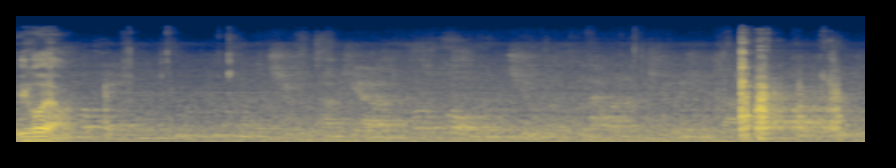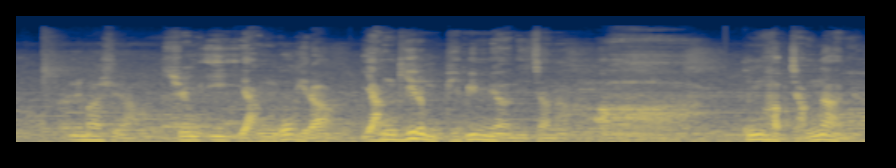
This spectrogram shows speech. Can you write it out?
이거야 이 맛이야. 지금 이 양고기랑 양기름 비빔면 있잖아. 아, 궁합 장난 아니야.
